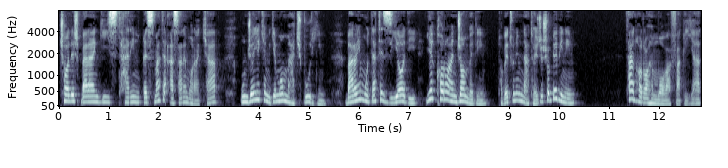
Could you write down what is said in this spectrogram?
چالش برانگیزترین قسمت اثر مرکب اونجاییه که میگه ما مجبوریم. برای مدت زیادی یک کار رو انجام بدیم تا بتونیم نتایجش رو ببینیم. تنها راه موفقیت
